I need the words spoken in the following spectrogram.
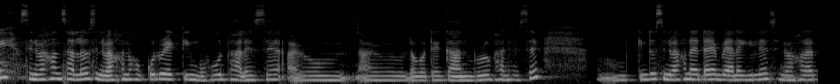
বাকী চিনেমাখন চালোঁ। চিনেমাখন সকলো এক্টিং বহুত ভাল হৈছে আৰু আৰু লগতে গানবোৰো ভাল হৈছে। কিন্তু চিনেমাখন এটাই বেয়া লাগিলে। চিনেমাখনত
